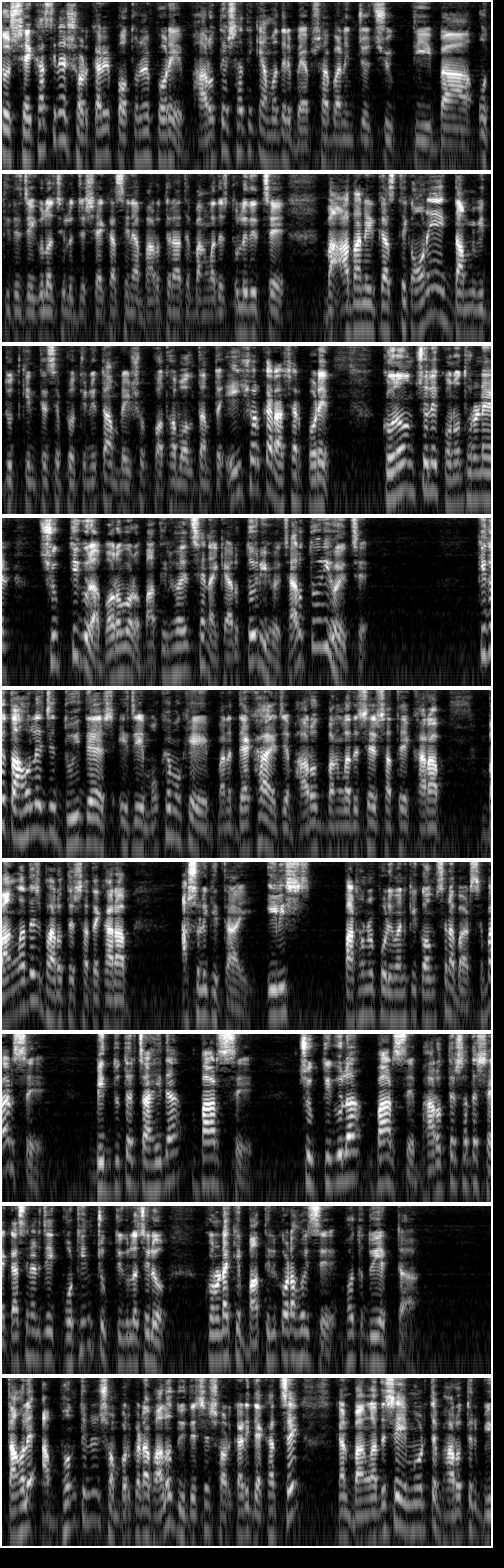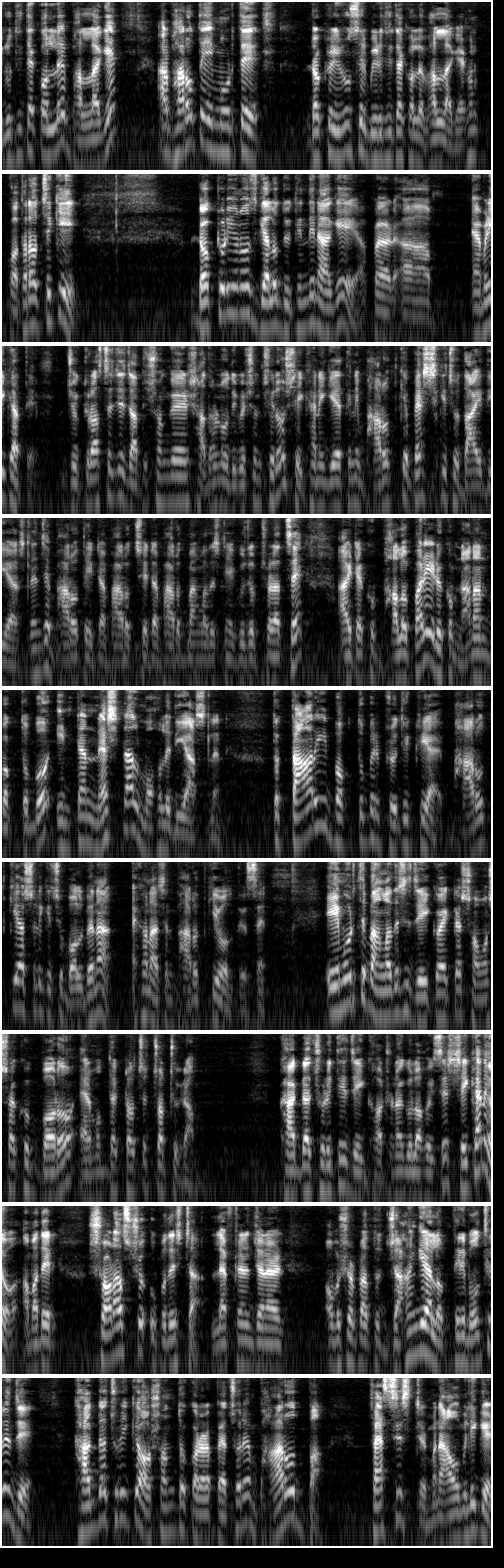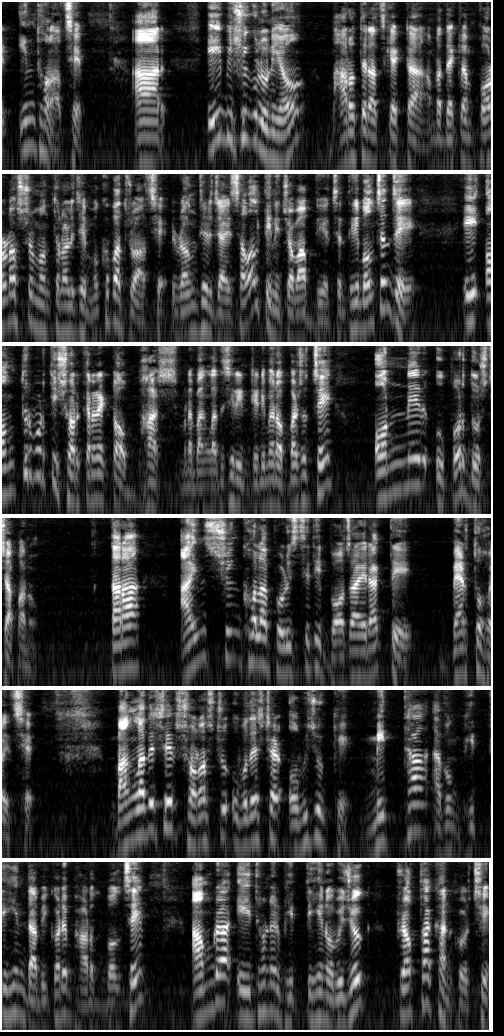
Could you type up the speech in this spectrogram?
তো শেখ হাসিনা সরকারের পতনের পরে ভারতের সাথে কি আমাদের ব্যবসা বাণিজ্য চুক্তি বা অতীতে যেগুলো ছিল যে শেখ হাসিনা ভারতের হাতে বাংলাদেশ তুলে দিচ্ছে বা আদানির কাছ থেকে অনেক দামি বিদ্যুৎ কিনতেছে প্রতিনিয়ত আমরা এইসব কথা বলতাম, তো এই সরকার আসার পরে কোন অঞ্চলে কোন ধরনের চুক্তিগুলা বড় বড় বাতিল হয়েছে নাকি আরও তৈরি হয়েছে? আরও তৈরি হয়েছে। কিন্তু তাহলে যে দুই দেশ এই যে মুখে মুখে মানে দেখায় যে ভারত বাংলাদেশের সাথে খারাপ, বাংলাদেশ ভারতের সাথে খারাপ, আসলে কি তাই? ইলিশ পাঠানোর পরিমাণ কি কমছে না বাড়ছে? বাড়ছে। বিদ্যুতের চাহিদা বাড়ছে। চুক্তিগুলা বাড়ছে। ভারতের সাথে শেখ হাসিনার যে কঠিন চুক্তিগুলো ছিল, কোনোটা কি বাতিল করা হয়েছে? হয়তো দুই একটা। তাহলে আভ্যন্তরীণ সম্পর্কটা ভালো, দুই দেশের সরকারই দেখাচ্ছে। কারণ বাংলাদেশে এই মুহূর্তে ভারতের বিরোধিতা করলে ভালো লাগে, আর ভারতে এই মুহূর্তে ডক্টর ইউনুসের বিরোধিতা করলে ভালো লাগে। এখন কথাটা হচ্ছে কি, ডক্টর ইউনুস গেল দুই, তিন দিন আগে আপনার আমেরিকাতে যুক্তরাষ্ট্রে যে জাতিসংঘের সাধারণ অধিবেশন ছিল, সেখানে গিয়ে তিনি ভারতকে বেশ কিছু দায় দিয়ে আসলেন যে ভারত এটা ভারত, সেটা ভারত, বাংলাদেশ নিয়ে গুজব ছড়াচ্ছে, আর এটা খুব ভালো পারে এরকম নানান বক্তব্য ইন্টারন্যাশনাল মহলে দিয়ে আসলেন। তো তার এই বক্তব্যের প্রতিক্রিয়ায় ভারত কি আসলে কিছু বলবে না? এখন আসেন ভারত কি বলতেছে। এই মুহূর্তে বাংলাদেশে যেই কয়েকটা সমস্যা খুব বড়, এর মধ্যে একটা হচ্ছে চট্টগ্রাম। খাগড়াছড়িতে যেই ঘটনাগুলো হয়েছে, সেখানেও আমাদের স্বরাষ্ট্র উপদেষ্টা, লেফটেন্যান্ট জেনারেল অবসরপ্রাপ্ত জাহাঙ্গীর আলম, তিনি বলছিলেন যে খাগড়াছড়িকে অশান্ত করার পেছনে ভারত বা ফ্যাসিস্টের মানে আওয়ামী লীগের ইন্ধন আছে। আর এই বিষয়গুলো নিয়েও ভারতের আজকে একটা আমরা দেখলাম পররাষ্ট্র মন্ত্রণালয়ের যে মুখপাত্র আছে, রণধীর জয়সওয়াল, তিনি জবাব দিয়েছেন। তিনি বলছেন যে এই অন্তর্বর্তী সরকারের একটা অভ্যাস মানে বাংলাদেশের ইন্টেরিমের অভ্যাস হচ্ছে অন্যের উপর দোষ চাপানো। তারা আইন শৃঙ্খলা পরিস্থিতি বজায় রাখতে ব্যর্থ হয়েছে। বাংলাদেশের স্বরাষ্ট্র উপদেষ্টার অভিযোগকে মিথ্যা এবং ভিত্তিহীন দাবি করে ভারত বলছে, আমরা এই ধরনের ভিত্তিহীন অভিযোগ প্রত্যাখ্যান করছি।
